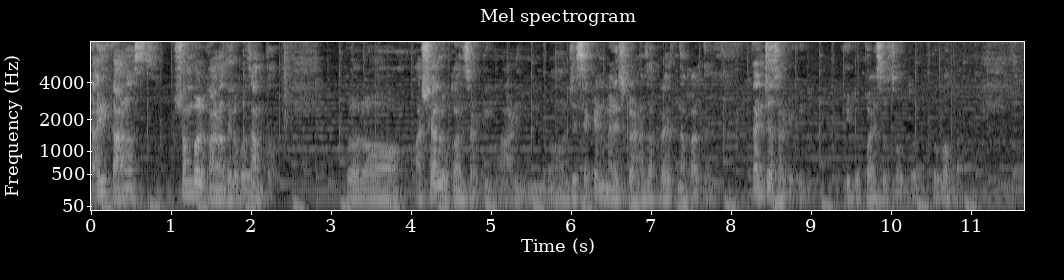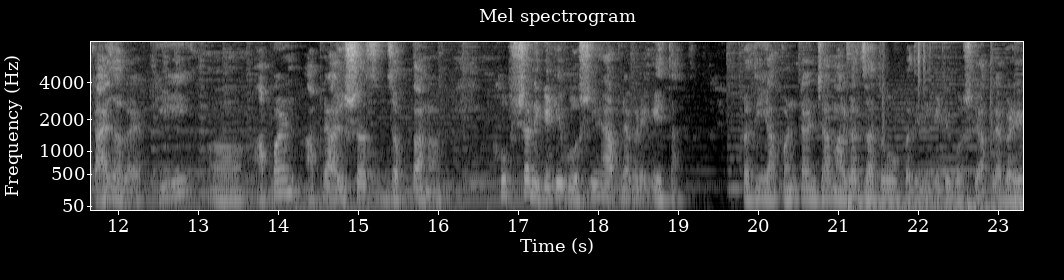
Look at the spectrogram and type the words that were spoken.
काही कारणं शंभर कारणं ते लोक सांगतात. तर अशा लोकांसाठी आणि जे सेकंड मॅरेज करण्याचा प्रयत्न करतात त्यांच्यासाठी एक उपाय सुचवतो तो बघा. काय झालं आहे की आपण आपल्या आयुष्यात जगताना खूपशा निगेटिव्ह गोष्टी ह्या आपल्याकडे येतात. कधी आपण त्यांच्या मार्गात जातो कधी निगेटिव्ह गोष्टी आपल्याकडे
